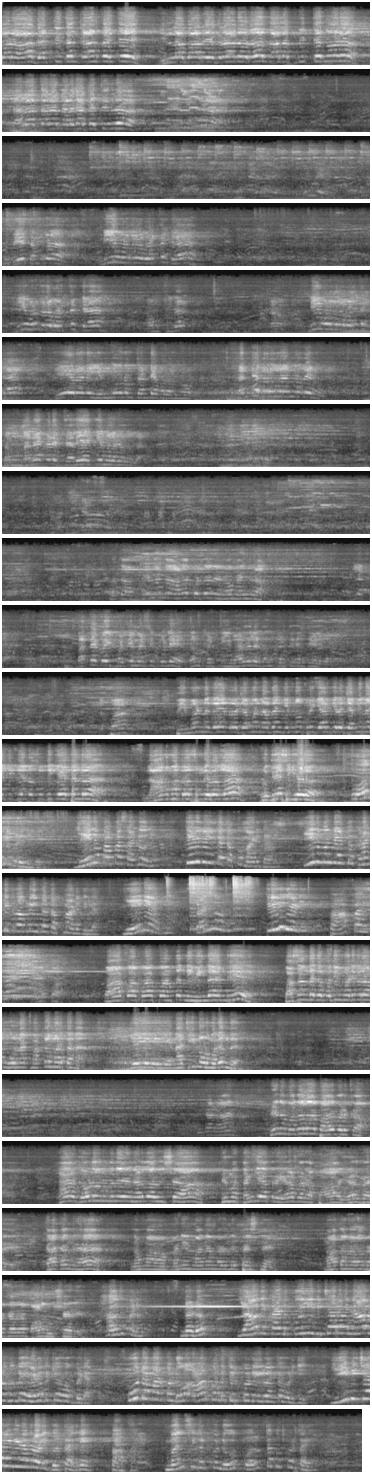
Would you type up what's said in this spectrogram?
ಬರ ಗಟ್ಟಿದ್ದಂಗ್ ಕಾಣ್ತೈತಿ. ಇಲ್ಲ ಬಾರ ಎಗರಾಡೋರು ತಮ್ಮಗಳ ನೀ ಹೊಡೆದ್ರ ಬರ್ತಕ್ಕ ನೀ ಹೊಡೆದ್ರ ಬರ್ತಕ್ಕ ಅವ್ನು ಹಾ. ನೀ ಹೊಡೆದ್ರ ಬರ್ತಕ್ಕ ದೇವರನೇ ಎಂದೂ ನಮ್ಮ ತಂಟೆ ಬರಲ್ಲ ನೋಡು. ತಂಟೆ ಬರಲ್ಲ ಅನ್ನೋದೇನು? ನಮ್ಮ ಮನೆ ಕಡೆ ತಲೆ ಹಾಕಿ ಮಲಗೋದಿಲ್ಲ ಮತ್ತೆ ಆ ಭೀಮಣ್ಣ ಹಣ ಕೊಟ್ಟನೇನೋ ಮಹೇಂದ್ರ? ಇಲ್ಲಪ್ಪ. ಭತ್ತಕ್ಕೆ ಹೋಗಿ ಬಟ್ಟೆ ಮಾಡಿಸಿದ ಕೂಡಲೇ ತಂದು ಕಟ್ತಿ ಈ ವಾರದಲ್ಲೇ ತಂದು ಕಟ್ತೀನಿ ಅಂತ ಹೇಳಿದ್ರು. ಯಪ್ಪ ಭೀಮಣ್ಣಗ ಏನ್ರ ಜಮೀನ್ ಆದಂಗ ಇನ್ನೊಬ್ರಿಗೆ ಯಾರಿಗಾರ ಜಮೀನ್ ಹಾಕಿದ್ದೆ ಅನ್ನೋ ಸುದ್ದಿ ಕೇಳ್ತಂದ್ರ? ನಾನು ಮಾತ್ರ ಸುಮ್ಮನಿರಲ್ಲ ರುದ್ರೇಶಿಗೆ ಹೇಳು. ಹೋಗ್ಲಿ ಬಿಡಲಿದೆ ಏನು ಪಾಪ ಸಣ್ಣವನು ತಿಳಿದು ಇಂಥ ತಪ್ಪು ಮಾಡಿದ್ದಾನೆ. ಇನ್ನು ಮುಂದೆ ಅಂತೂ ಖಂಡಿತವಾಗ್ಲೂ ಇಂಥ ತಪ್ಪು ಮಾಡೋದಿಲ್ಲ. ಏನೇ ಆಗ್ಲಿ ಸಣ್ಣವನು ತಿಳಿ ಹೇಳಿ ಪಾಪ ಅಲ್ವಾ? ಪಾಪ ಪಾಪ ಪಾಪ ಅಂತ ನೀವ್ ಹಿಂಗ ಅಂದ್ರಿ? ಪಸಂದಾಗ ಮದುವೆ ಮಾಡಿದ್ರ ಮೂರ್ನಾಲ್ಕು ಮಕ್ಕಳು ಮಾಡ್ತಾನ. ಏ ಏ ನಾಚಿಗೆ ನೋಡ್ ಮಗಂದ. ನೀನು ಮೊದಲೇ ಬಾಯಿ ಬಡ್ಕ. ಆ ಗೌಡನ ಮನೆ ನಡೆದ ವಿಷಯ ನಿಮ್ಮ ತಂಗಿ ಹತ್ರ ಹೇಳ್ಬೇಡ್ರಪ್ಪ ಹೇಳ್ಬೇಡಿ. ಯಾಕಂದ್ರೆ ನಮ್ಮ ಮನೆ ಮನೆ ಮರದ ಪ್ರಶ್ನೆ. ಮಾತನಾಡಬೇಕಾದ್ರೆ ಬಹಳ ಹುಷಾರಿ. ಹೌದು ಮೇಡಮ್ ನೋಡು ಯಾವುದೇ ಕಾರಣಕ್ಕೂ ಈ ವಿಚಾರವನ್ನ ಅವಳ ಮುಂದೆ ಹೇಳೋದಕ್ಕೆ ಹೋಗ್ಬೇಡ. ಊಟ ಮಾಡ್ಕೊಂಡು ಆಡ್ಕೊಂಡು ತಿರ್ಕೊಂಡು ಇರುವಂತ ಹುಡುಗಿ. ಈ ವಿಚಾರ ಏನಾದ್ರೂ ಅವಳಿಗೆ ಗೊತ್ತಾದ್ರೆ ಪಾಪ. ಮನ್ಸಿಗೆ ಹತ್ಕೊಂಡು ಕೊರಗ್ತಾ ಕೂತ್ಕೊಳ್ತಾಳೆ.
